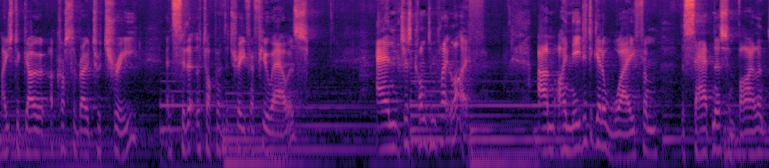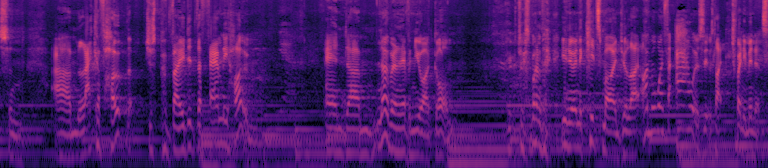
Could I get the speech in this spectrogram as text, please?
I used to go across the road to a tree and sit at the top of the tree for a few hours and just contemplate life. Um, I needed to get away from the sadness and violence and um, lack of hope that just pervaded the family home. Yeah. And um, nobody ever knew I'd gone. It was just one of the, you know, in the kid's mind, you're like, I'm away for hours. It was like 20 minutes.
